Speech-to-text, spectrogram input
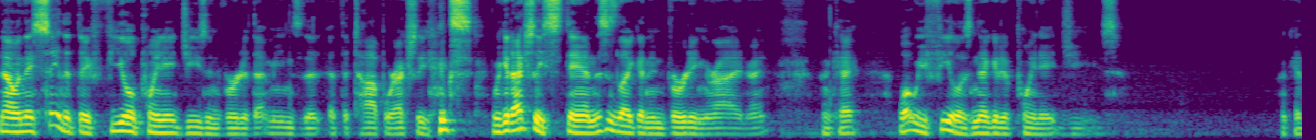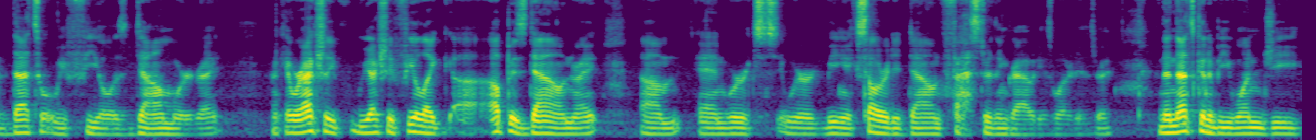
Now, when they say that they feel 0.8 g is inverted, that means that at the top we're actually we could actually stand. This is like an inverting ride, right? Okay. What we feel is negative 0.8 g's. Okay, that's what we feel is downward, right? Okay, we're actually we actually feel like uh, up is down, right? Um, and we're we're being accelerated down faster than gravity is what it is, right? And then that's going to be 1g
